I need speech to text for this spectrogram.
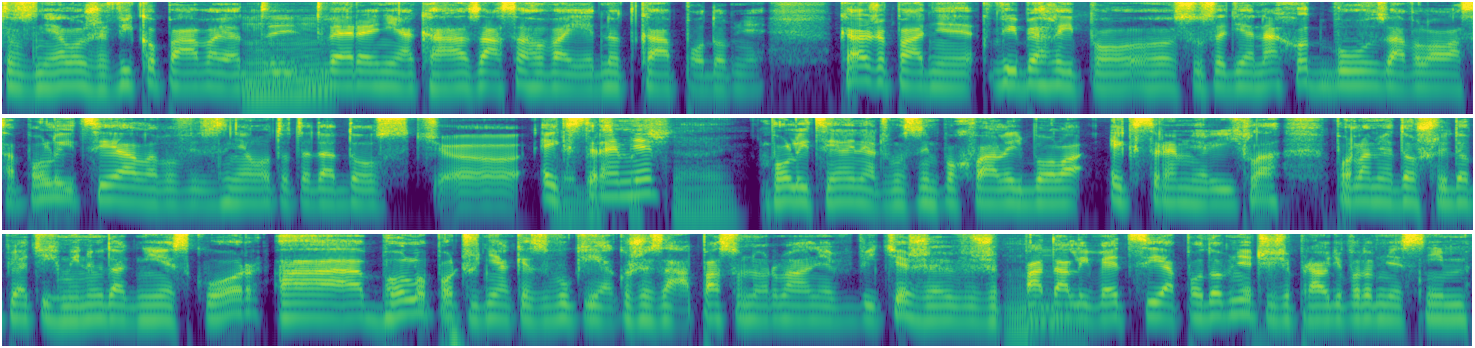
to znelo, že vykopáva mm. dvere nejaká zásahová jednotka a podobne. Každopádne vybehli po susedia na chodbu, zavolala sa polícia, lebo znelo to teda dosť e, extrémne. Polícia ináč musím pochváliť, bola extrémne rýchla. Podľa mňa došli do 5 minút, ak nie skôr. A bolo počuť nejaké zvuky akože zápasu normálne v byte, že, že padali veci a podobne, čiže pravdepodobne s ním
